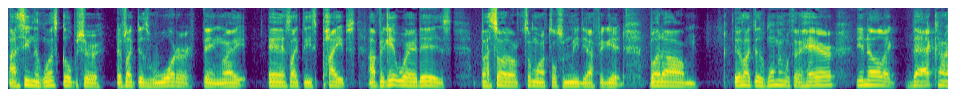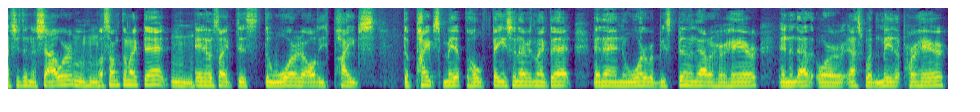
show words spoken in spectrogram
I seen the one sculpture it's like this water thing right? And it's like these pipes. I forget where it is but I saw it on somewhere on social media I forget. But um it was like this woman with her hair, you know, like back kind of she's in the shower or something like that. And it was like this the water, all these pipes, the pipes made up the whole face and everything like that. And then the water would be spilling out of her hair, and then that or that's what made up her hair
